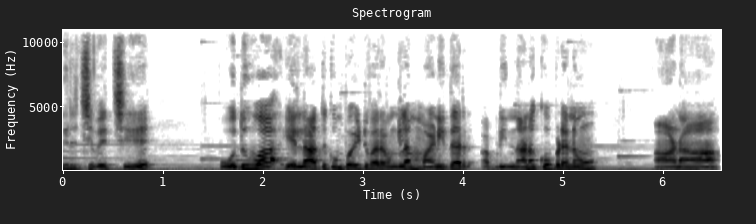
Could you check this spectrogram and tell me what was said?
பிரித்து வச்சு பொதுவாக எல்லாத்துக்கும் போயிட்டு வரவங்கள மனிதர் அப்படின்னு தானே கூப்பிடணும். ஆனால்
